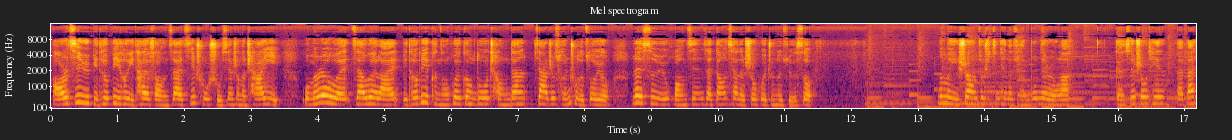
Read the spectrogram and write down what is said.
而基于比特币和以太坊在基础属性上的差异，我们认为在未来比特币可能会更多承担价值存储的作用，类似于黄金在当下的社会中的角色。那么以上就是今天的全部内容啦，感谢收听，拜拜。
